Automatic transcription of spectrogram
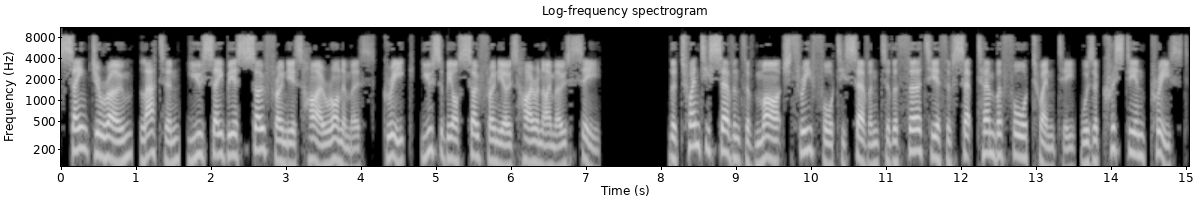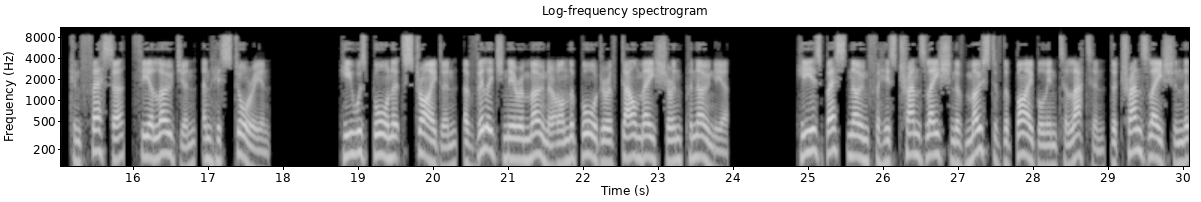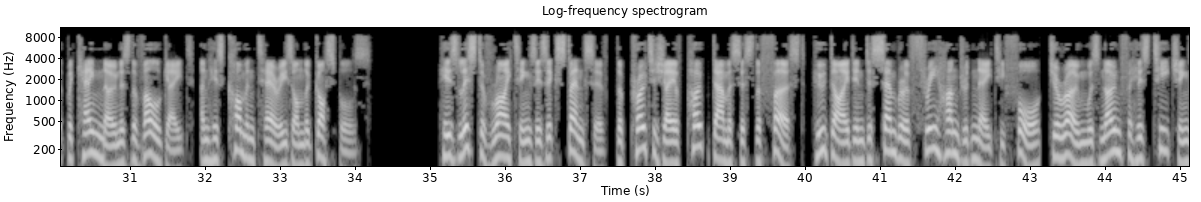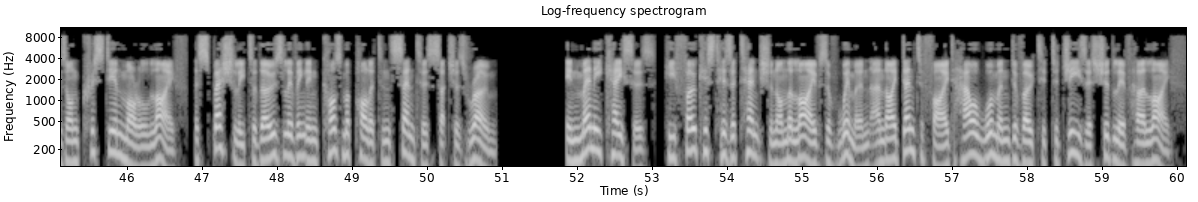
Saint Jerome, Latin, Eusebius Sophronius Hieronymus, Greek, Eusebios Sophronios Hieronymus c. The 27th of March 347 to the 30th of September 420 was a Christian priest, confessor, theologian, and historian. He was born at Stridon, a village near Emona on the border of Dalmatia and Pannonia. He is best known for his translation of most of the Bible into Latin the translation that became known as the Vulgate, and his commentaries on the Gospels. His list of writings is extensive. The protege of Pope Damasus I, who died in December of 384, Jerome was known for his teachings on Christian moral life, especially to those living in cosmopolitan centers such as Rome. In many cases, he focused his attention on the lives of women and identified how a woman devoted to Jesus should live her life.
